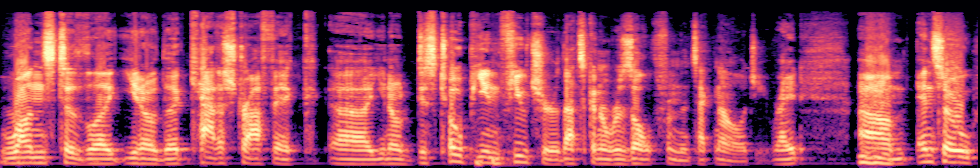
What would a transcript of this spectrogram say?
runs to the like, you know the catastrophic uh, you know dystopian future that's going to result from the technology, right? Um, and so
